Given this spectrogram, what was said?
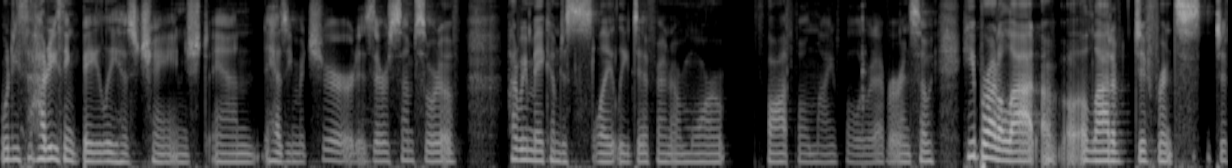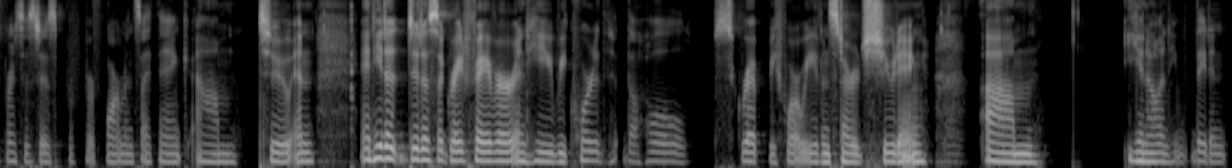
what do you th- how do you think Bailey has changed, and has he matured? Is there some sort of how do we make him just slightly different or more thoughtful, mindful, or whatever?" And so he brought a lot of a lot of difference differences to his performance, I think, um, too, and and he did, did us a great favor, and he recorded the whole script before we even started shooting. Um, you know, and he, they didn't,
